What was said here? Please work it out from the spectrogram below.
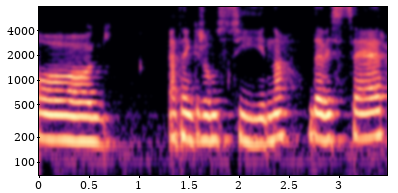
Og jeg tenker sånn synet, det vi ser,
